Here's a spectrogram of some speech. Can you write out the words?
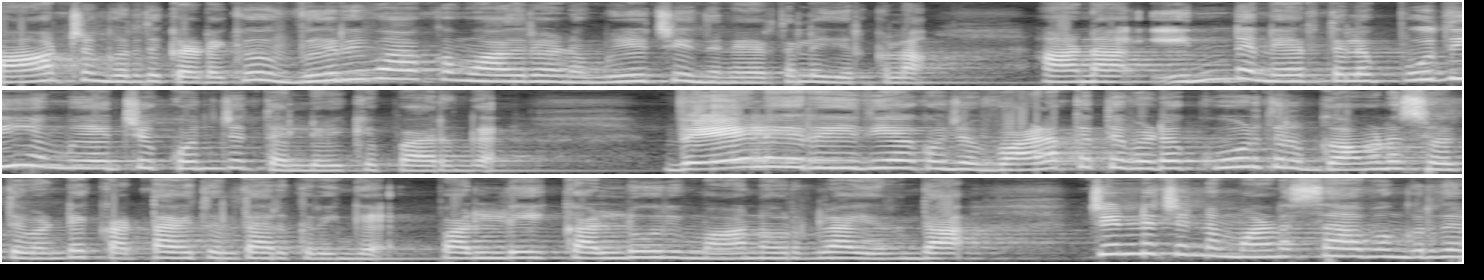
மாற்றங்கிறது கிடைக்கும். விரிவாக்க மாதிரியான முயற்சி இந்த நேரத்தில் இருக்கலாம். ஆனால் இந்த நேரத்தில் புதிய முயற்சி கொஞ்சம் தள்ளி வைக்க பாருங்கள் வேலை ரீதியாக கொஞ்சம் வழக்கத்தை விட கூடுதல் கவனம் செலுத்த வேண்டிய கட்டாயத்தில் தான் இருக்கிறீங்க. பள்ளி கல்லூரி மாணவர்களாக இருந்தால் சின்ன சின்ன மனசாபங்கிறது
